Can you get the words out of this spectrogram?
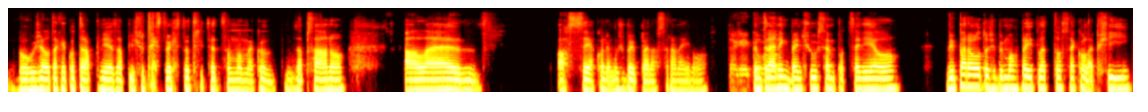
bohužel tak jako trapně zapíšu těch svých 130, co mám jako zapsáno, ale asi jako nemůžu být úplně nasranej, no. Tak jako Ten trénink benchů jsem podcenil. Vypadalo to, že by mohl být letos jako lepší.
